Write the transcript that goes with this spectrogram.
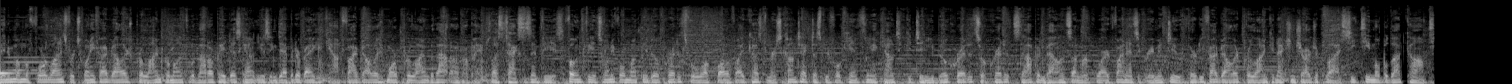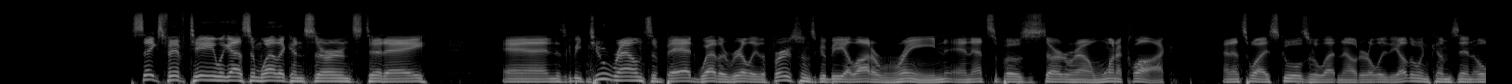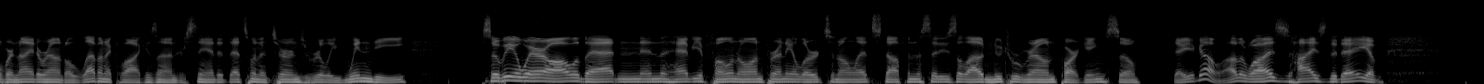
Minimum of four lines for $25 per line per month with auto pay discount using debit or bank account. $5 more per line without auto pay, plus taxes and fees. Phone fee at 24 monthly bill credits for well qualified customers. Contact us before canceling account to continue bill credits or credit stop and balance on required finance agreement due. $35 per line connection charge applies. Ctmobile.com. 615, we got some weather concerns today. And there's going to be two rounds of bad weather, really. The first one's going to be a lot of rain, and that's supposed to start around 1 o'clock. And that's why schools are letting out early. The other one comes in overnight around 11 o'clock, as I understand it. That's when it turns really windy. So be aware of all of that and, and have your phone on for any alerts and all that stuff. And the city's allowed neutral ground parking. So there you go. Otherwise, highs today of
